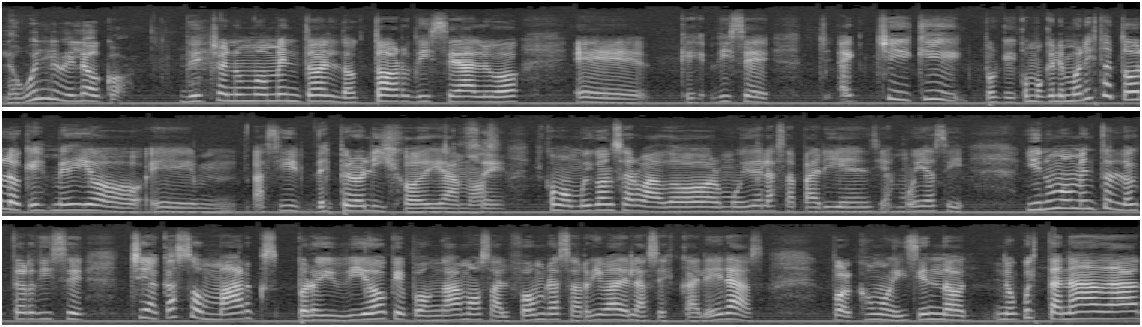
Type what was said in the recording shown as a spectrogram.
lo vuelve loco. De hecho, en un momento el doctor dice algo eh, que dice, "Ay, che, ¿qué? Porque como que le molesta todo lo que es medio eh, así desprolijo, digamos. Sí. Es como muy conservador, muy de las apariencias, muy así. Y en un momento el doctor dice, che, ¿acaso Marx prohibió que pongamos alfombras arriba de las escaleras? Por, como diciendo, no cuesta nada,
